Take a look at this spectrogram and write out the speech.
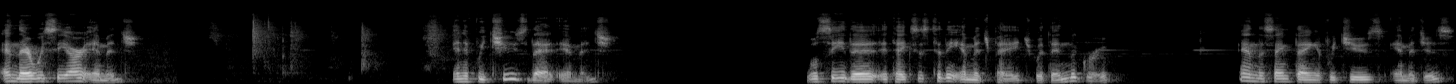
and there we see our image. And if we choose that image, we'll see that it takes us to the image page within the group. And the same thing if we choose images,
